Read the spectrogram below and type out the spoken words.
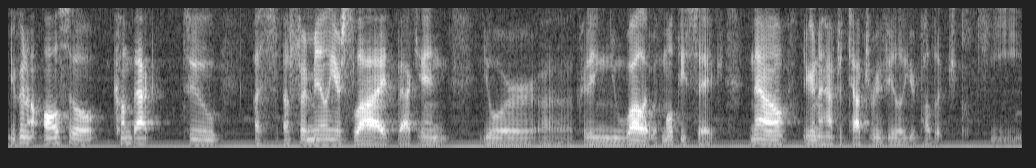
you're going to also come back to a, a familiar slide back in your uh, creating new wallet with multisig. Now you're going to have to tap to reveal your public key.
